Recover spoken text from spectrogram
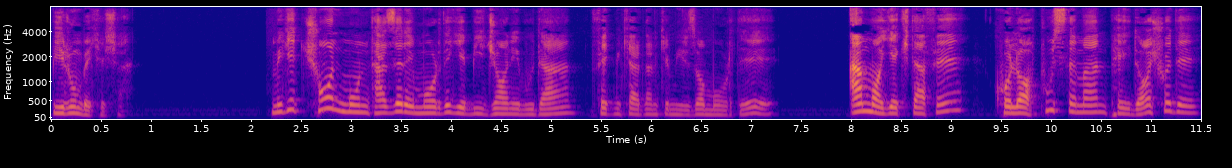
بیرون بکشن. میگه چون منتظر مرده بیجانی بودن فکر می‌کردن که میرزا مرده اما یک دفعه کلاه پوست من پیدا شده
